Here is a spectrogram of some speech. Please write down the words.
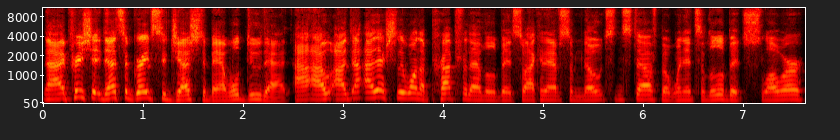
No, I appreciate that's a great suggestion, man. We'll do that. I I I'd- I'd actually want to prep for that a little bit so I can have some notes and stuff. But when it's a little bit slower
